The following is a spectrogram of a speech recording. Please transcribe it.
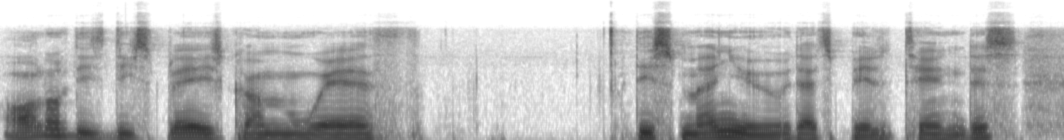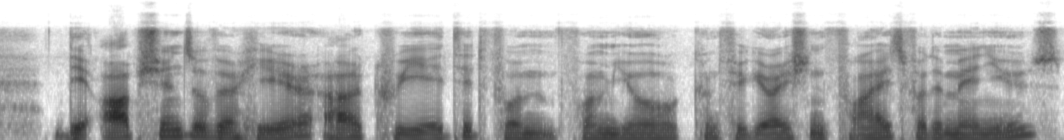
All of these displays come with this menu that's built in. This the options over here are created from, from your configuration files for the menus.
